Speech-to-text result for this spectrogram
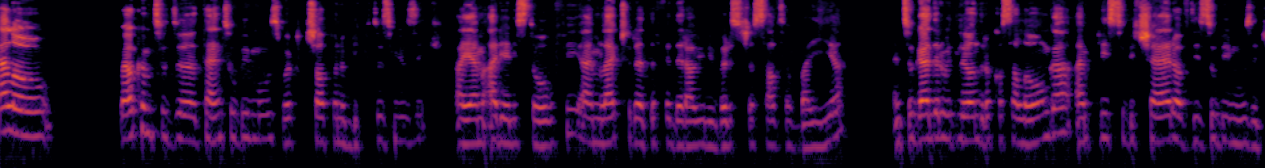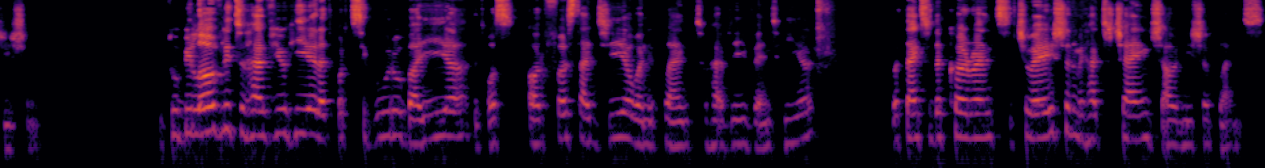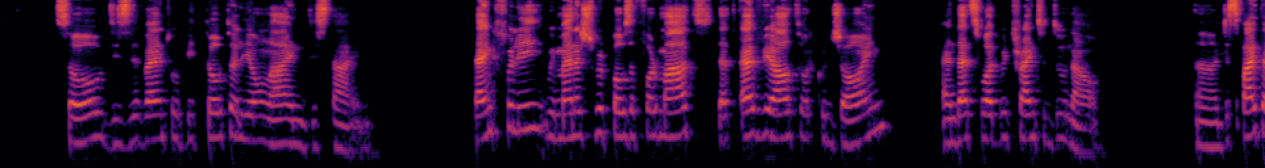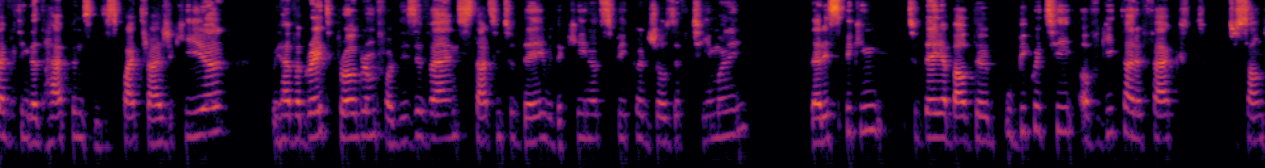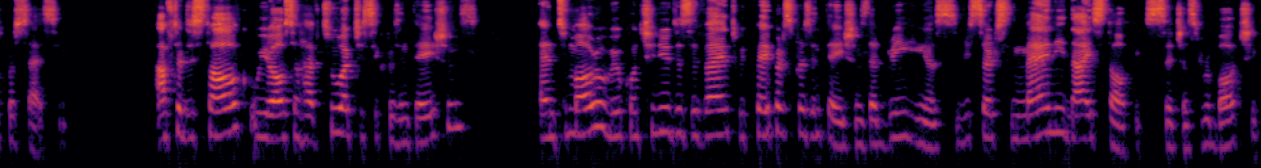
Hello, welcome to the 10th UbiMus workshop on ubiquitous music. I am Ariane Stolfi. I'm lecturer at the Federal University of South of Bahia. And together with Leandro Costalonga, I'm pleased to be chair of the Zubi Moves edition. It would be lovely to have you here at Porto Seguro, Bahia. That was our first idea when we planned to have the event here. But thanks to the current situation, we had to change our initial plans. So this event will be totally online this time. Thankfully, we managed to propose a format that every author could join, and that's what we're trying to do now. Uh, despite everything that happens in this quite tragic year, we have a great program for this event, starting today with the keynote speaker, Joseph Timoney, that is speaking today about the ubiquity of guitar effect to sound processing. After this talk, we also have two artistic presentations, and tomorrow we'll continue this event with papers presentations that bringing us research in many nice topics such as robotic,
